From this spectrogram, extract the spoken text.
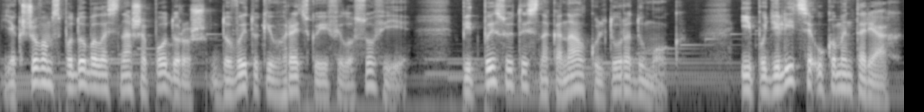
Якщо вам сподобалась наша подорож до витоків грецької філософії, підписуйтесь на канал Культура Думок і поділіться у коментарях,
